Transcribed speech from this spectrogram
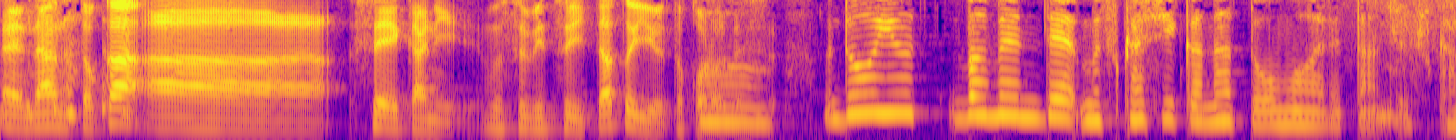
えーなんとか成果に結びついたというところです。うん。どういう場面で難しいかなと思われたんですか？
